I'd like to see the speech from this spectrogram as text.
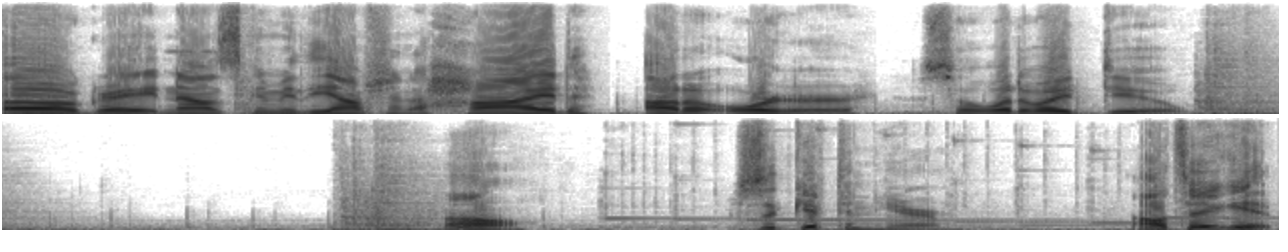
Oh great, now it's gonna be the option to hide out of order. So what do I do? Oh. There's a gift in here. I'll take it.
